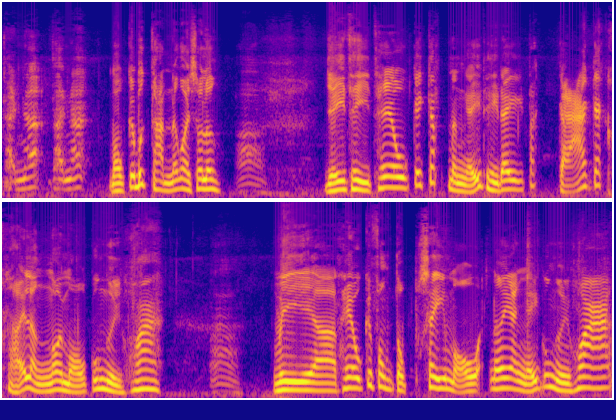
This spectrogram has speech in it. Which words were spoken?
thành á thành á. Một cái bức thành ở ngoài sau lưng. À, vậy thì theo cái cách mình nghĩ thì đây tất cả các có thể là ngôi mộ của người hoa vì à, theo cái phong tục xây mộ nơi an nghỉ của người hoa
